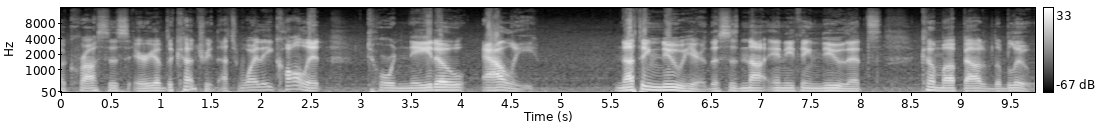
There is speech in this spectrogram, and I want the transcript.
across this area of the country. That's why they call it Tornado Alley. Nothing new here. This is not anything new that's come up out of the blue.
